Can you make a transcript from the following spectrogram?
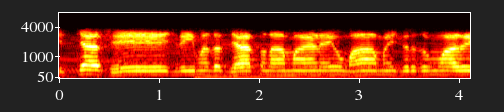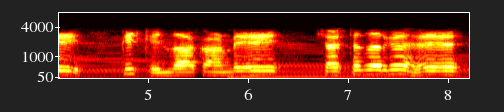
इत्यार्थे श्रीमदध्यात्मरामायणे उमामेश्वरसंवादे किष्किन्धाकाण्डे षष्ठसर्गः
